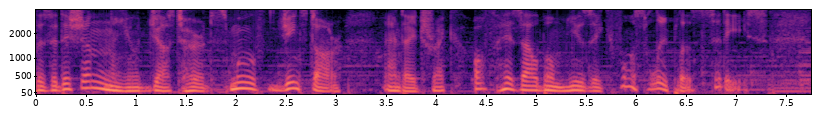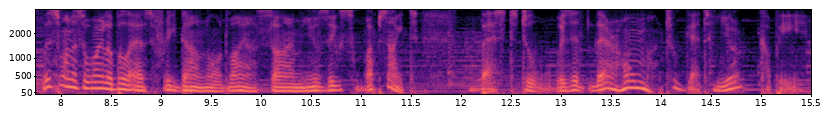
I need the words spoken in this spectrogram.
This edition. You just heard Smooth Genestar and a track off his album Music for Sleepless Cities. This one is available as free download via Sime Music's website. Best to visit their home to get your copy.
